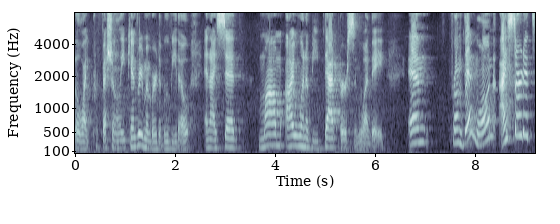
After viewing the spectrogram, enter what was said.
uh, like professionally. Can't remember the movie though. And I said, Mom, I want to be that person one day. And from then on, I started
